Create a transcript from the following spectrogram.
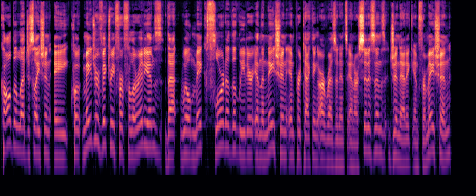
called the legislation a, quote, major victory for Floridians that will make Florida the leader in the nation in protecting our residents and our citizens' genetic information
